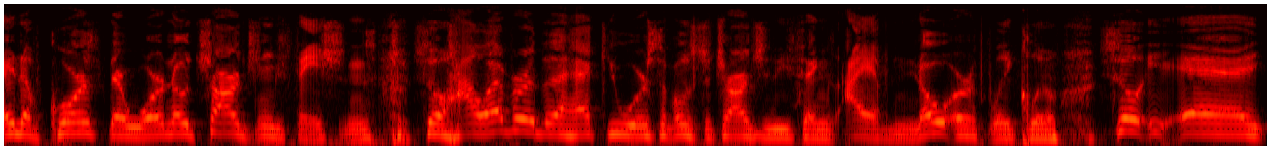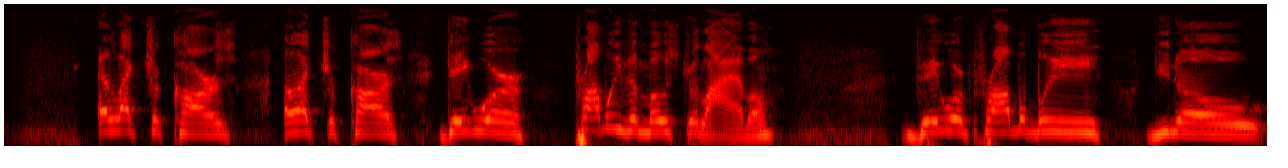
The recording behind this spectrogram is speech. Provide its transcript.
And of course, there were no charging stations. So however the heck you were supposed to charge these things, I have no earthly clue. So, uh, electric cars, electric cars, they were probably the most reliable. They were probably, you know,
